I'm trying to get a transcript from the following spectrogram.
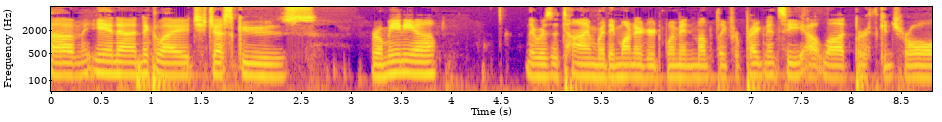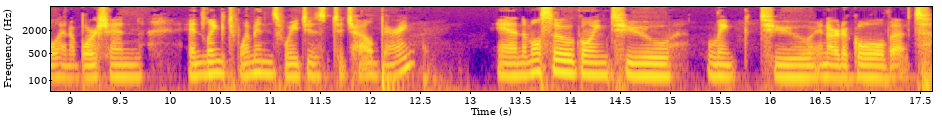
Um, in uh, Nicolae Ceausescu's Romania, there was a time where they monitored women monthly for pregnancy, outlawed birth control and abortion, and linked women's wages to childbearing. And I'm also going to link to an article that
